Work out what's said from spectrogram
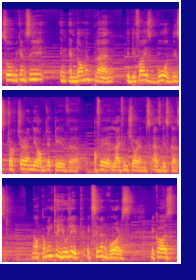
So we can see in endowment plan it defies both the structure and the objective uh, of a life insurance as discussed. Now coming to ULIP, it's even worse because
